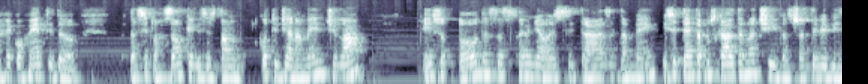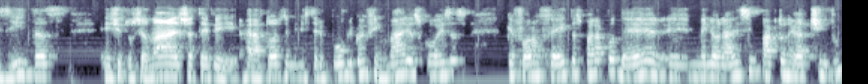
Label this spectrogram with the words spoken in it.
recorrente do, da situação que eles estão cotidianamente lá, isso, todas as reuniões se trazem também e se tenta buscar alternativas. Já teve visitas institucionais, já teve relatórios do Ministério Público, enfim, várias coisas que foram feitas para poder eh, melhorar esse impacto negativo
